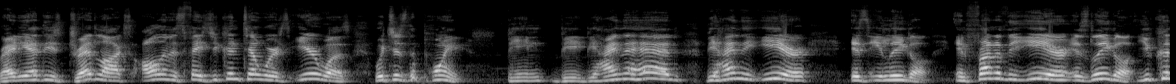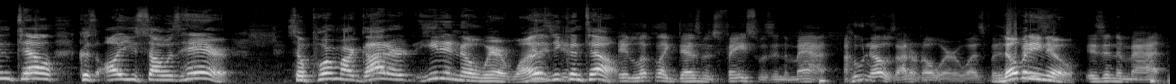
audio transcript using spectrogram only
right? He had these dreadlocks all in his face. You couldn't tell where his ear was, which is the point. Being be, behind the head, behind the ear is illegal. In front of the ear is legal. You couldn't tell because all you saw was hair. So poor Marc Goddard, he didn't know where it was. And he it- couldn't tell. It looked like Desmond's face was in the mat. Who knows? I don't know where it was, but Nobody knew. Is in the mat,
